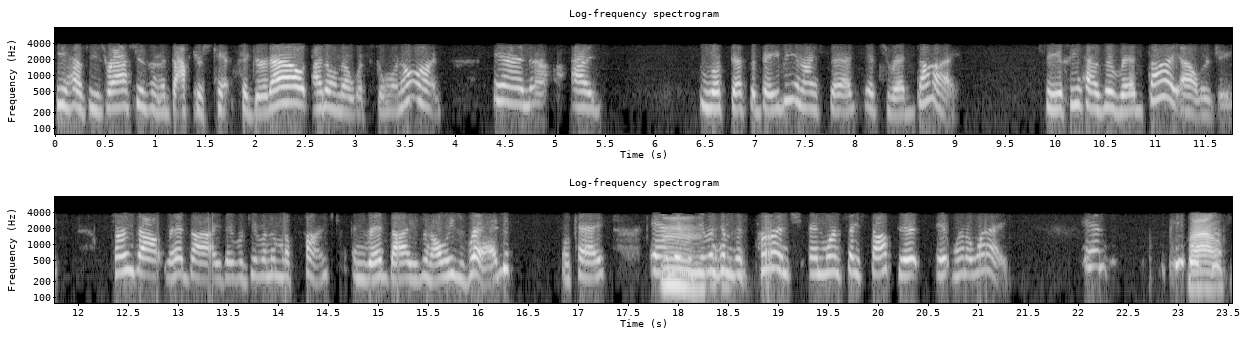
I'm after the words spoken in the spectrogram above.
He has these rashes and the doctors can't figure it out. I don't know what's going on." And I looked at the baby and I said, "It's red dye. See if he has a red dye allergy." Turns out red dye, they were giving him a punch and red dye isn't always red, okay? And they were Mm. giving him this punch and once they stopped it, it went away. And people wow. just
